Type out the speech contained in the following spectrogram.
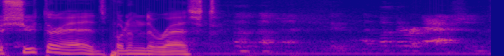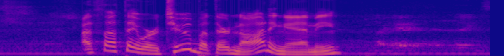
Shoot their heads. Put them to rest. I thought they were ashes. I thought they were too, but they're nodding at me. Like, hey, thanks.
